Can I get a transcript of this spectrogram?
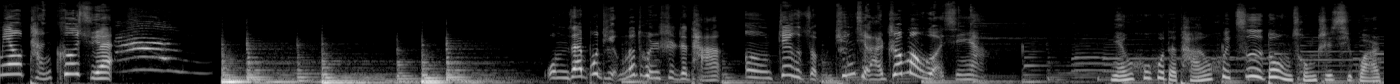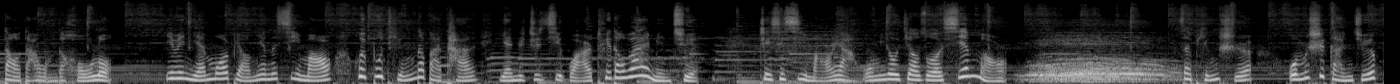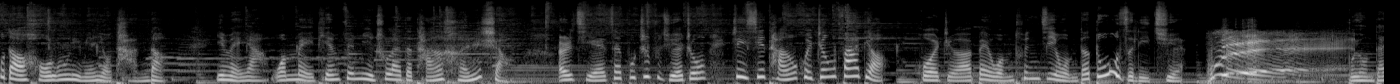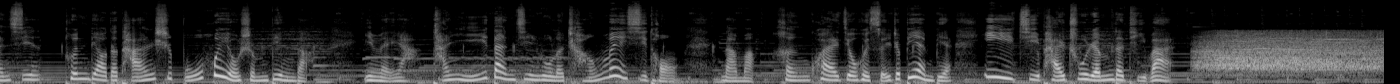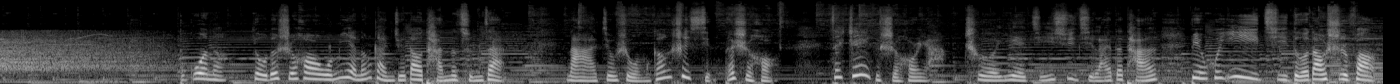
喵谈科学。我们在不停的吞噬着痰，嗯，这个怎么听起来这么恶心呀？黏糊糊的痰会自动从支气管到达我们的喉咙，因为黏膜表面的细毛会不停地把痰沿着支气管推到外面去。这些细毛呀，我们又叫做纤毛。在平时，我们是感觉不到喉咙里面有痰的，因为呀，我们每天分泌出来的痰很少，而且在不知不觉中，这些痰会蒸发掉，或者被我们吞进我们的肚子里去。不用担心，吞掉的痰是不会有什么病的，因为呀，痰一旦进入了肠胃系统，那么很快就会随着便便一起排出人们的体外。不过呢，有的时候我们也能感觉到痰的存在，那就是我们刚睡醒的时候，在这个时候呀，彻夜积蓄起来的痰便会一起得到释放。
